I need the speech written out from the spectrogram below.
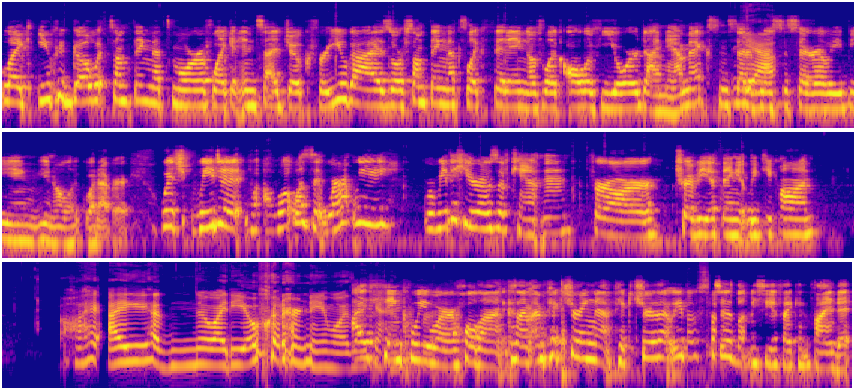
like you could go with something that's more of like an inside joke for you guys or something that's like fitting of like all of your dynamics instead yeah. of necessarily being, you know, like whatever. Which we did what was it? Weren't we were we the heroes of Canton for our trivia thing at LeakyCon? I I have no idea what her name was. I, can't think we were. Hold on, because I'm, I'm picturing that picture that we posted. Let me see if I can find it.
